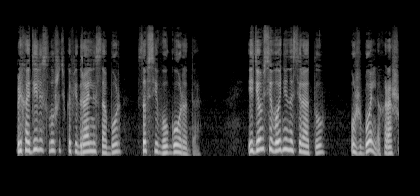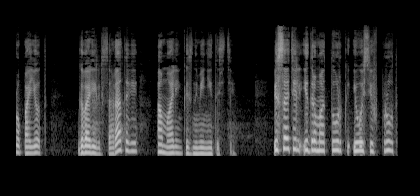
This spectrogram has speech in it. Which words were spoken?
приходили слушать в кафедральный собор со всего города. «Идем сегодня на сироту, уж больно хорошо поет», говорили в Саратове о маленькой знаменитости. Писатель и драматург Иосиф Прут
